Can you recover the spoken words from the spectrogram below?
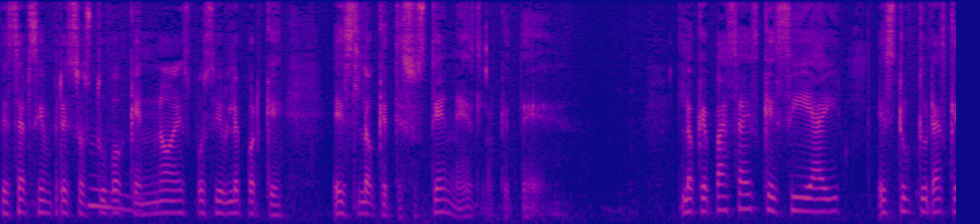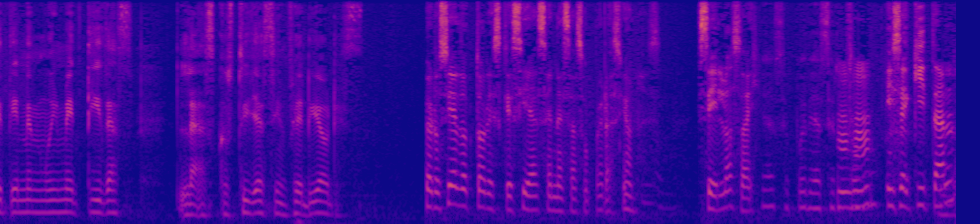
César siempre sostuvo que no es posible porque es lo que te sostiene, es lo que te... Lo que pasa es que sí hay estructuras que tienen muy metidas las costillas inferiores. Pero sí hay doctores que sí hacen esas operaciones. Sí, los hay. Ya se puede hacer Ujú. todo. Y se quitan.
